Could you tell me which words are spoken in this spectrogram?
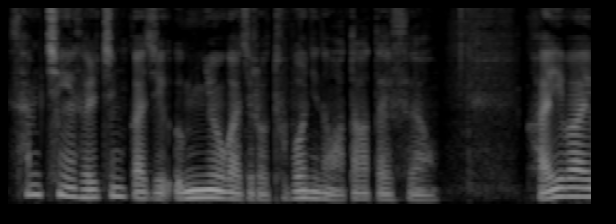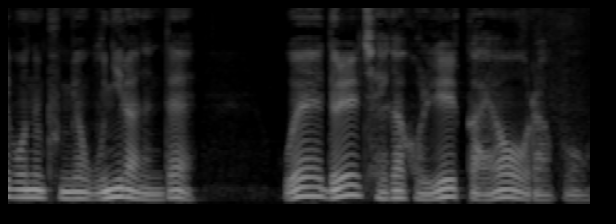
3층에서 1층까지 음료 가지러 두 번이나 왔다 갔다 했어요. 가위바위보는 분명 운이라는데 왜 늘 제가 걸릴까요? 라고.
